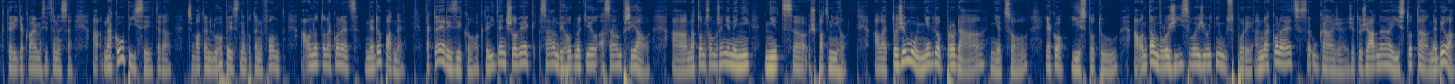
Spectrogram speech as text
který taková investice nese. A nakoupí si teda třeba ten dluhopis nebo ten fond a ono to nakonec nedopadne, tak to je riziko, který ten člověk sám vyhodnotil a sám přijal. A na tom samozřejmě není nic špatného. Ale to, že mu někdo prodá něco jako jistotu a on tam vloží svoje životní úspory a nakonec se ukáže, že to žádná jistota nebyla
